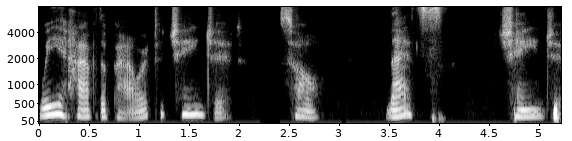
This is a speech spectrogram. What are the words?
We have the power to change it. So let's change it.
